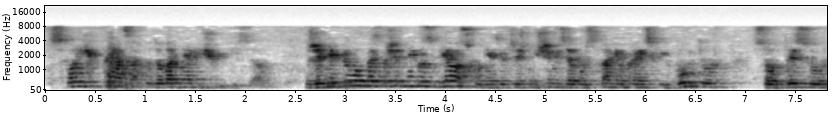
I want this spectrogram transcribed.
w swoich pracach udowadnialiśmy, pisał, że nie było bezpośredniego związku między wcześniejszymi zabójstwami ukraińskich wójtów, sołtysów,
